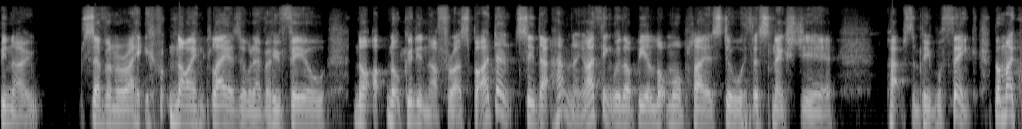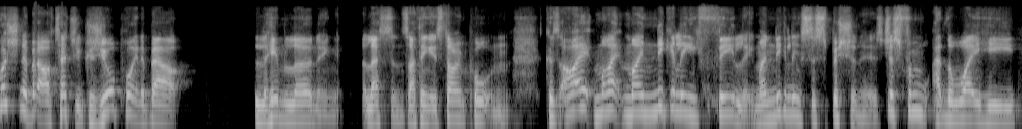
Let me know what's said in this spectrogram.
you know, seven or eight, nine players or whatever who feel not not good enough for us. But I don't see that happening. I think there'll be a lot more players still with us next year, perhaps than people think. But my question about Arteta, because your point about him learning lessons. I think is so important because I my my niggly feeling, my niggling suspicion is just from the way he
